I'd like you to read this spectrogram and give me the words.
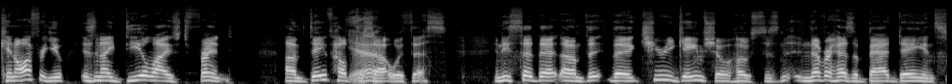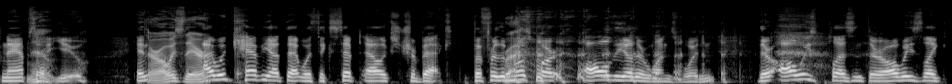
can offer you is an idealized friend. Um, Dave helped us out with this. And he said that um, the, the cheery game show host is, never has a bad day and snaps No. at you. And They're always there. I would caveat that with except Alex Trebek, but for the Right. most part, all the other ones wouldn't. They're always pleasant. They're always like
